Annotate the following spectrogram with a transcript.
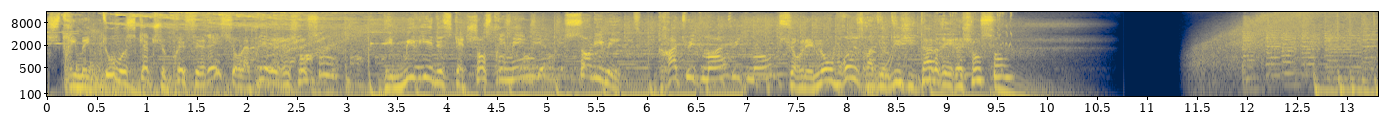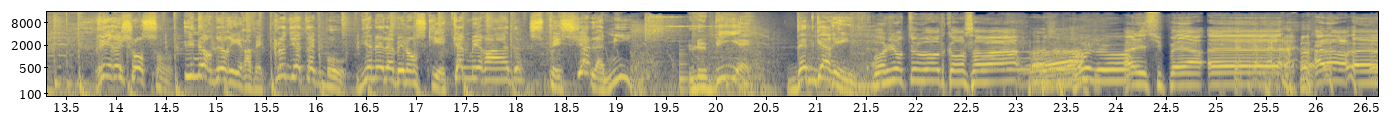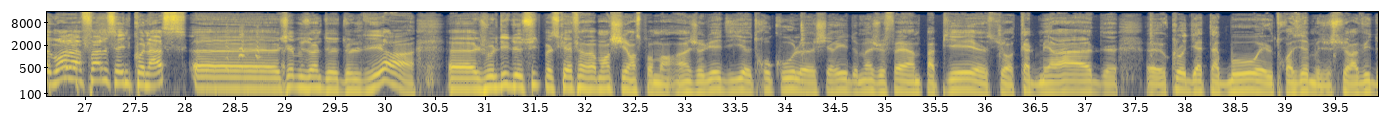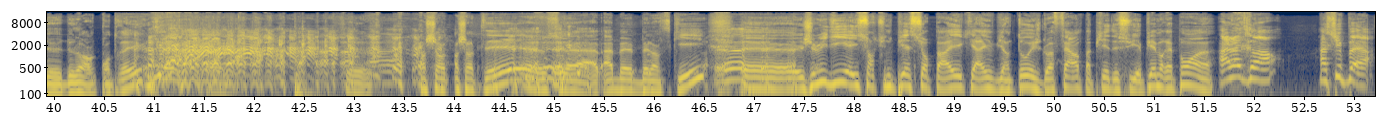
Streamez tous vos sketchs préférés sur la Rire et Chanson. Des milliers de sketchs en streaming, sans limite, gratuitement, gratuitement sur les nombreuses radios digitales Rire et Chanson. Rire et Chanson, une heure de rire avec Claudia Tagbo, Lionel Abelanski et Canmerade, spécial ami. Le billet d'Edgar Rive. Bonjour tout le monde, comment ça va Bonjour. Allez, super. Euh, alors, euh, moi, ma femme, c'est une connasse. Euh, J'ai besoin de, de le dire. Euh, je vous le dis de suite parce qu'elle fait vraiment chier en ce moment. hein. Je lui ai dit, euh, trop cool, euh, chérie, demain je fais un papier euh, sur Cadmerade, euh, Claudia Tagbo et le troisième, je suis ravi de, de le rencontrer. Enchant- enchanté, euh, c'est Abel Belansky. Euh, je lui dis, ils sortent une pièce sur Paris qui arrive bientôt et je dois faire un papier dessus. Et puis elle me répond, euh, ah d'accord, ah super.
